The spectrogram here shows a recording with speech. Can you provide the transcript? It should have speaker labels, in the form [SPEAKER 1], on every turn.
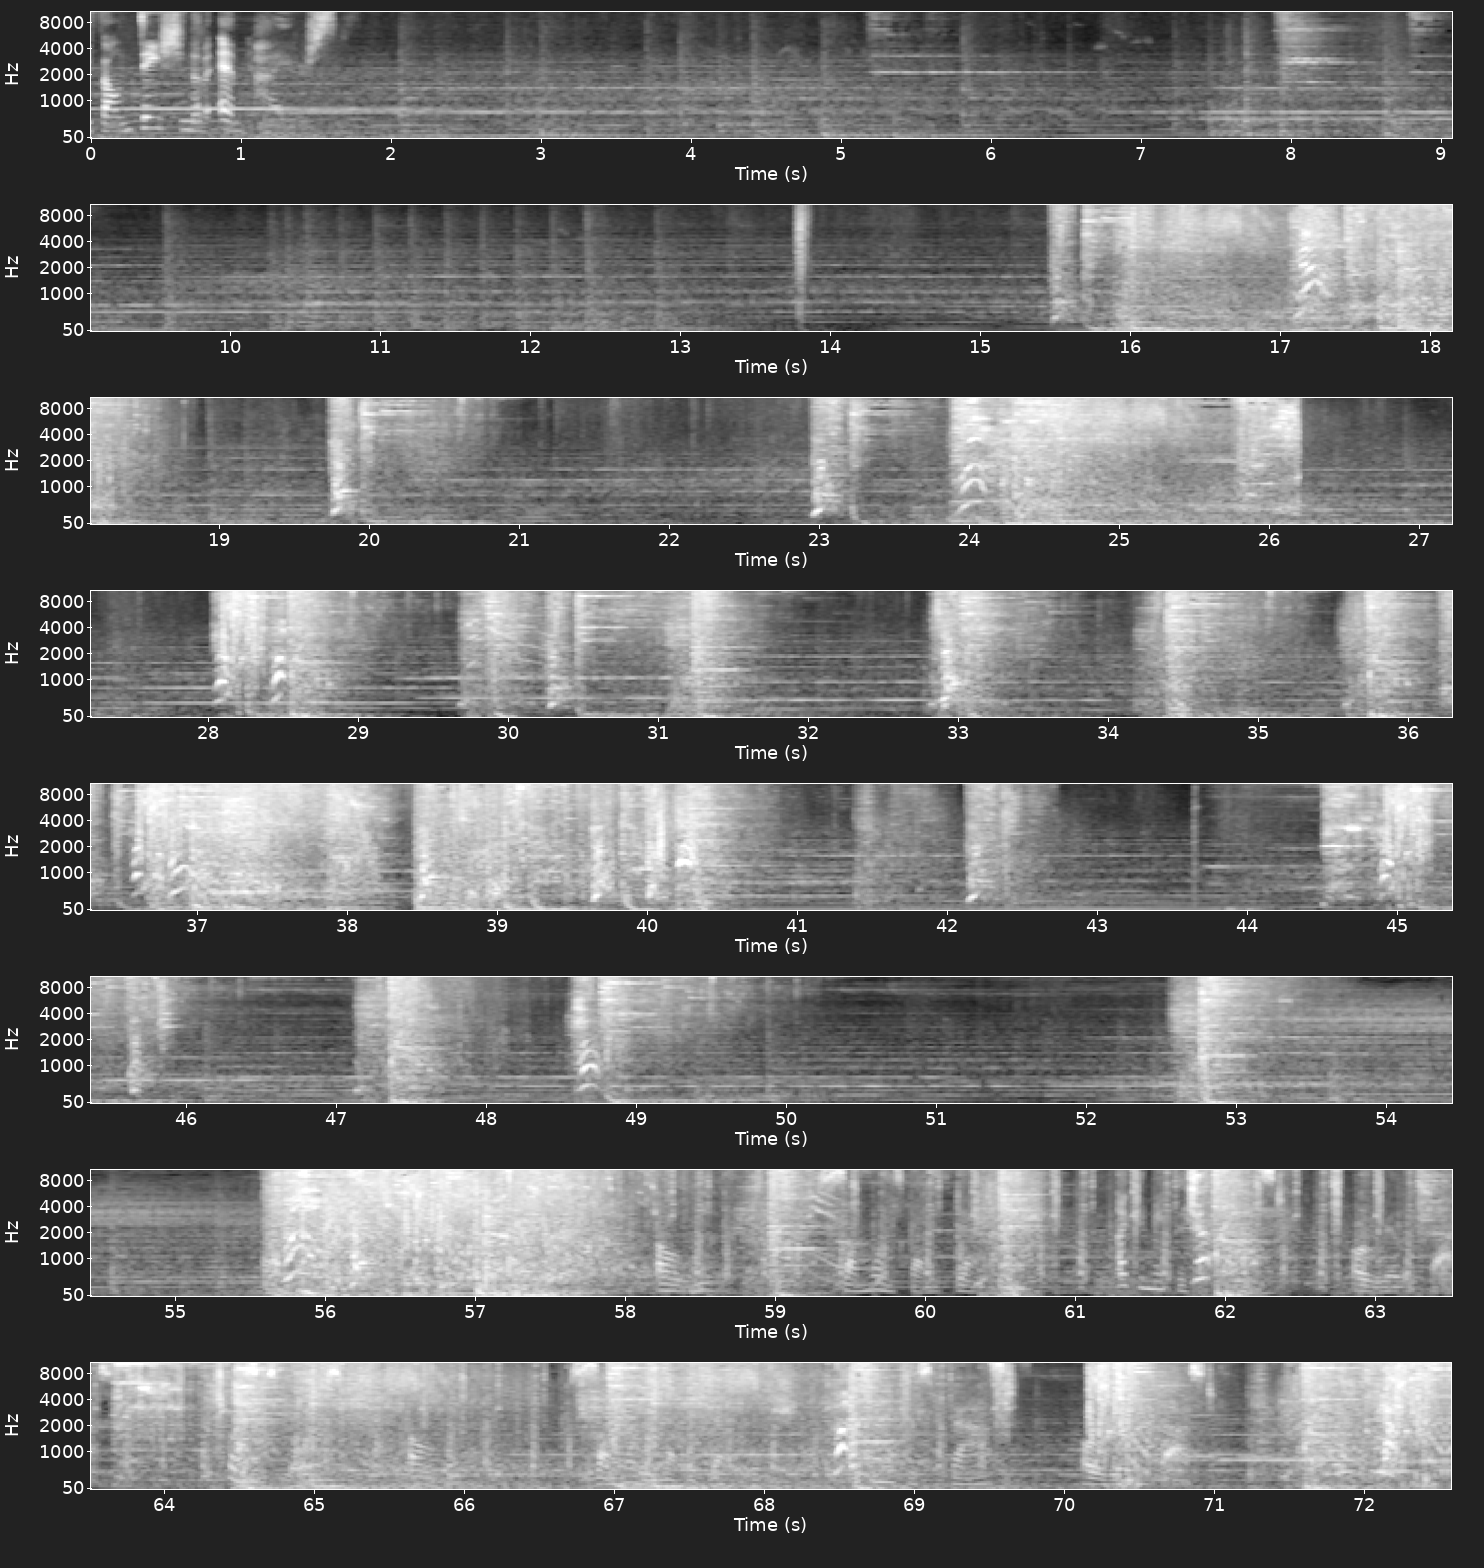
[SPEAKER 1] the foundation of empires.
[SPEAKER 2] This fast. Or really fast. Which one is yours? Oh. Death wish. I can make this fast. Or really fast.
